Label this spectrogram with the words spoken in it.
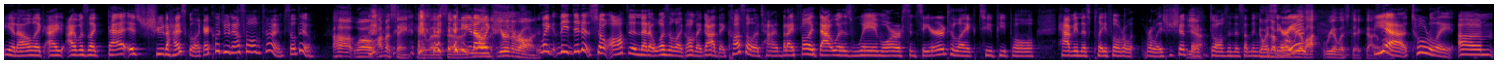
You know, like I, I was like, that is true to high school. Like I called you an asshole all the time, still do. Uh, well, I'm a saint, Kayla. So You are know, like- you're in the wrong. Like they did it so often that it wasn't like, oh my god, they cuss all the time. But I felt like that was way more sincere to like two people having this playful rel relationship Yeah. that delves into something it more was a serious. more reali- realistic dialogue. yeah, totally. Um,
